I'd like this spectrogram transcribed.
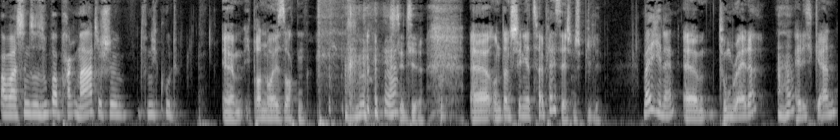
aber es sind so super pragmatische, finde ich gut. Ähm, ich brauche neue Socken. Steht hier. Äh, und dann stehen hier zwei Playstation-Spiele. Welche denn? Ähm, Tomb Raider hätte ich gern.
